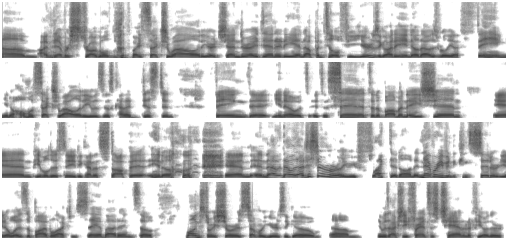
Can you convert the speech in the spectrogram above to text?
Um, I've never struggled with my sexuality or gender identity, and up until a few years ago, I didn't even know that was really a thing. You know, homosexuality was this kind of distant thing that you know it's it's a sin, it's an abomination, and people just need to kind of stop it, you know. and and that, that was, I just never really reflected on it, never even considered, you know, what does the Bible actually say about it. And so, long story short, several years ago, um, it was actually Francis Chan and a few other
